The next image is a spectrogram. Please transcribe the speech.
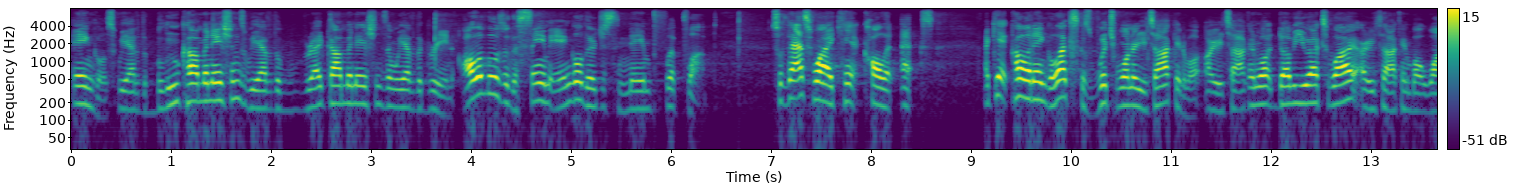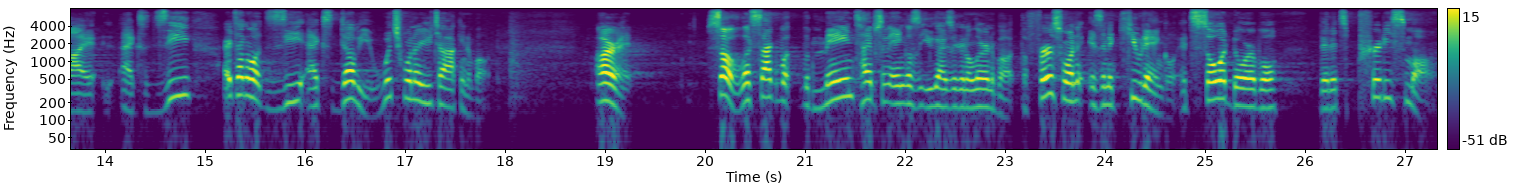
angles. We have the blue combinations, we have the red combinations, and we have the green. All of those are the same angle, they're just named flip-flopped. So that's why I can't call it X. I can't call it angle X because which one are you talking about? Are you talking about WXY? Are you talking about YXZ? Are you talking about ZXW? Which one are you talking about? All right. So let's talk about the main types of angles that you guys are going to learn about. The first one is an acute angle. It's so adorable that it's pretty small.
